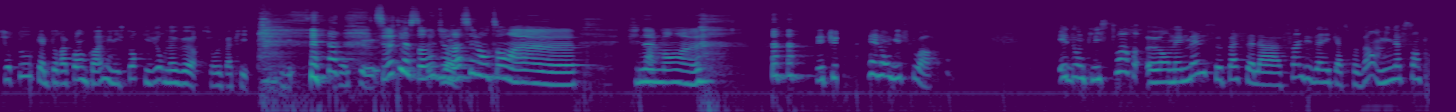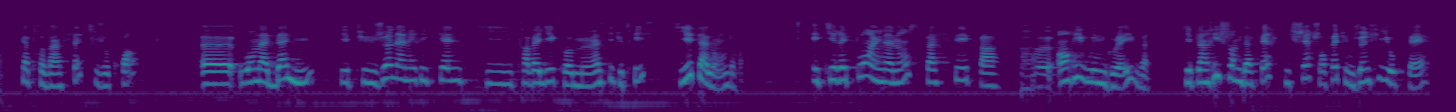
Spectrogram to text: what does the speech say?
Surtout qu'elle te raconte quand même une histoire qui dure 9 heures sur le papier. Euh, C'est vrai que la story dure Ouais. assez longtemps hein, euh, finalement. euh. c'est une très longue histoire. Et donc l'histoire euh, en elle-même se passe à la fin des années 80, en 1987, je crois, euh, où on a Dani, qui est une jeune américaine qui travaillait comme institutrice, qui est à Londres et qui répond à une annonce passée par euh, Henry Wingrave, qui est un riche homme d'affaires qui cherche en fait une jeune fille au père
